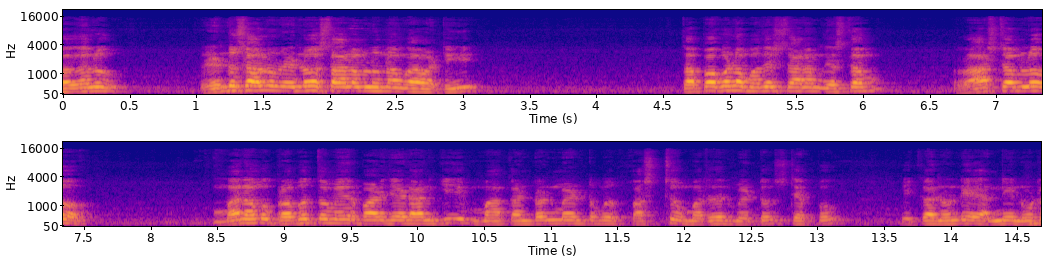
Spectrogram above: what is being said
మగలు రెండు సార్లు రెండవ స్థానంలో ఉన్నాం కాబట్టి తప్పకుండా మొదటి స్థానం గెస్తాం. రాష్ట్రంలో మనము ప్రభుత్వం ఏర్పాటు చేయడానికి మా కంటోన్మెంట్ ఫస్ట్ మొదటి స్టెప్ ఇక్కడ నుండి అన్ని నూట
